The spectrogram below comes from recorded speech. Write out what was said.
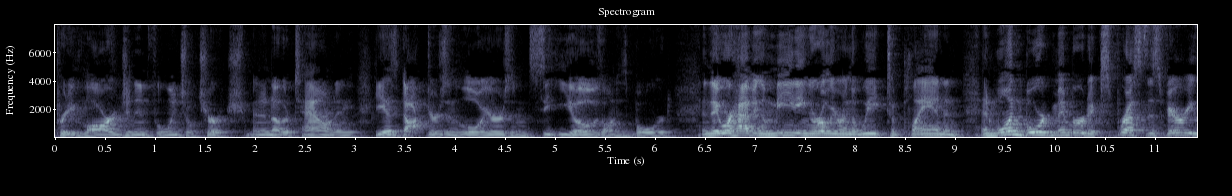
pretty large and influential church in another town, and he, he has doctors and lawyers and CEOs on his board. And they were having a meeting earlier in the week to plan, and, and one board member expressed this very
